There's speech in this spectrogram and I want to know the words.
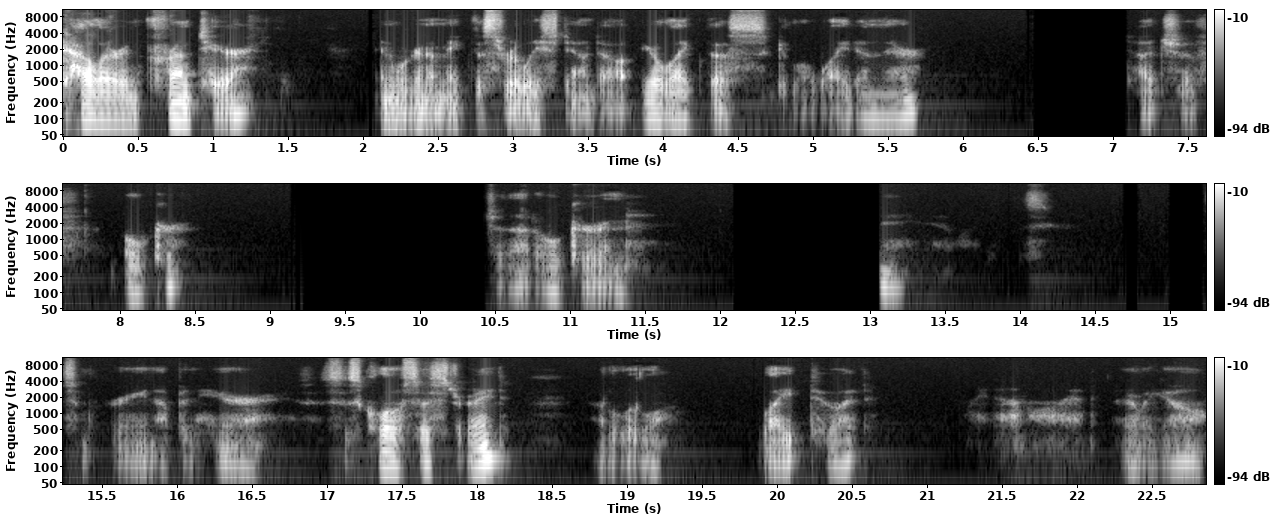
color in front here. And we're going to make this really stand out. You'll like this. Get a little white in there. Touch of ochre. That ochre and eh, some green up in here. This is closest, right? Add a little light to it. There we go.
